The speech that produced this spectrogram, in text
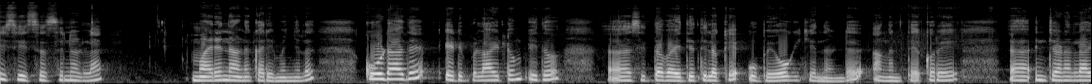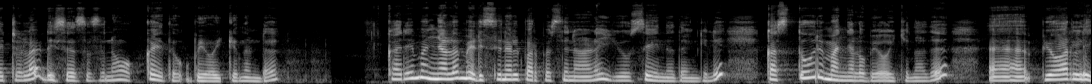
ഡിസീസസിനുള്ള മരുന്നാണ് കരിമഞ്ഞൾ കൂടാതെ എഡിബിളായിട്ടും ഇത് സിദ്ധവൈദ്യത്തിലൊക്കെ ഉപയോഗിക്കുന്നുണ്ട്. അങ്ങനത്തെ കുറേ ഇന്റേർണലായിട്ടുള്ള ഡിസീസസിനും ഒക്കെ ഇത് ഉപയോഗിക്കുന്നുണ്ട്. കരിമഞ്ഞൾ മെഡിസിനൽ പർപ്പസിനാണ് യൂസ് ചെയ്യുന്നതെങ്കിൽ കസ്തൂരി മഞ്ഞൾ ഉപയോഗിക്കുന്നത് പ്യുവർലി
